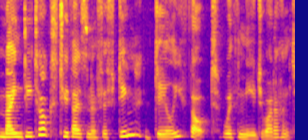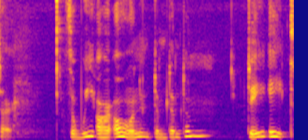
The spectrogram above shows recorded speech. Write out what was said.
Mind Detox 2015 Daily Thought with me, Joanna Hunter. So we are on dum dum dum day eight.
